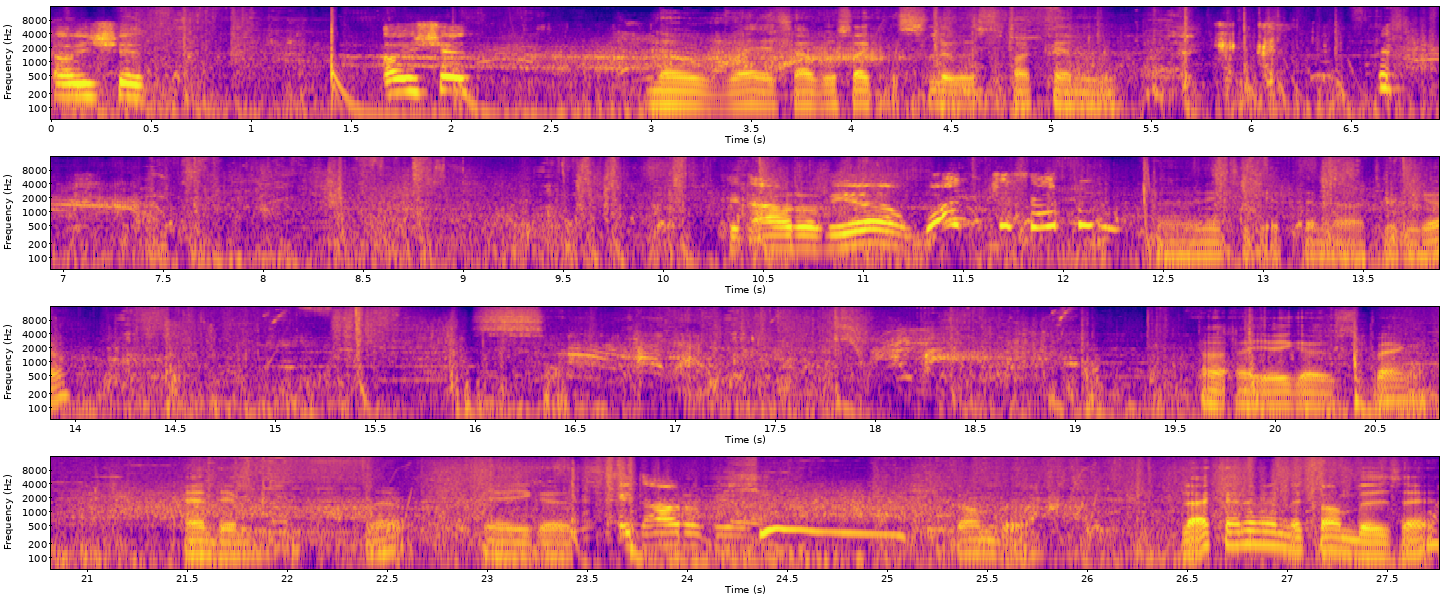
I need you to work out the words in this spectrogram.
Oh shit! Oh shit! no way, that was like the slowest fucking... Get out of here! What just happened? Uh, we need to get them out. Here we go. So. Uh, uh, here he goes. Bang. And him. No. Here he goes. Get out of here! Combo. Black Adam and the combos, eh?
